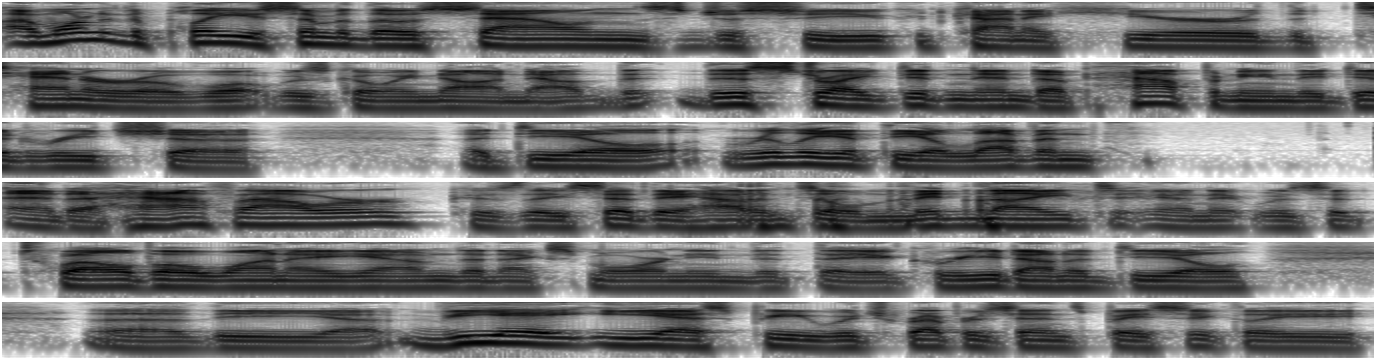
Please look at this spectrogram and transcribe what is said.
I wanted to play you some of those sounds just so you could kind of hear the tenor of what was going on. Now, th- this strike didn't end up happening. They did reach a, a deal really at the 11th and a half hour because they said they had until midnight, and it was at 12:01 a.m. the next morning that they agreed on a deal. Uh, the uh, VAESP, which represents basically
